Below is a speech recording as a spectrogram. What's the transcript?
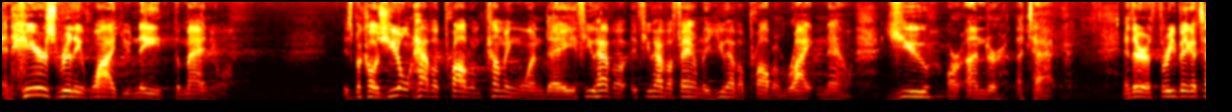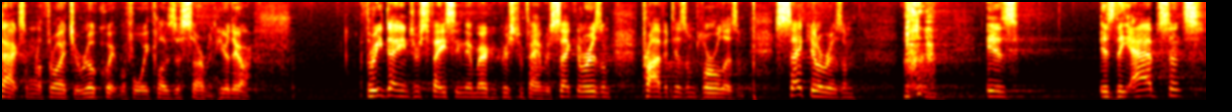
And here's really why you need the manual. Is because you don't have a problem coming one day. If you have a if you have a family, you have a problem right now. You are under attack. And there are three big attacks I want to throw at you real quick before we close this sermon. Here they are. Three dangers facing the American Christian family secularism, privatism, pluralism. Secularism is, is the absence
